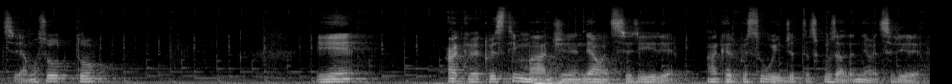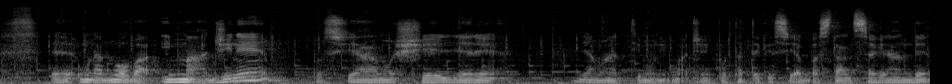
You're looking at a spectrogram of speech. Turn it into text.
siamo sotto. E anche per questa immagine andiamo a inserire anche per questo widget scusate andiamo a inserire eh, una nuova immagine. Possiamo scegliere vediamo un attimo un'immagine importante che sia abbastanza grande.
